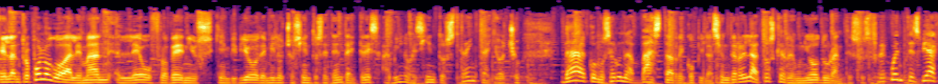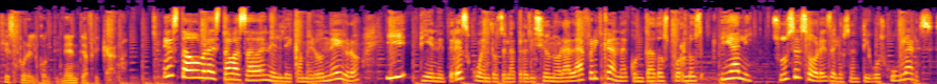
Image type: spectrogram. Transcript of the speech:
El antropólogo alemán Leo Frobenius, quien vivió de 1873 a 1938, da a conocer una vasta recopilación de relatos que reunió durante sus frecuentes viajes por el continente africano. Esta obra está basada en el Decamerón Negro y tiene tres cuentos de la tradición oral africana contados por los Diali, sucesores de los antiguos juglares.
